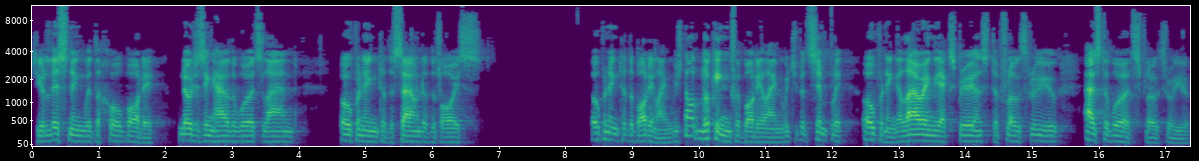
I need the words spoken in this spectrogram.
So you're listening with the whole body, noticing how the words land, opening to the sound of the voice, opening to the body language, not looking for body language, but simply opening, allowing the experience to flow through you as the words flow through you.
